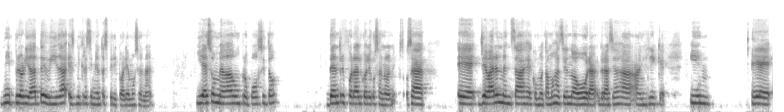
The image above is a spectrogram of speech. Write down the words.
mi prioridad de vida es mi crecimiento espiritual y emocional. Y eso me ha dado un propósito dentro y fuera de Alcohólicos Anónimos. O sea, eh, llevar el mensaje como estamos haciendo ahora, gracias a, Enrique, y eh,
